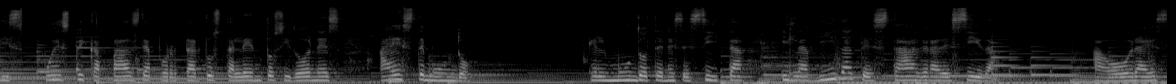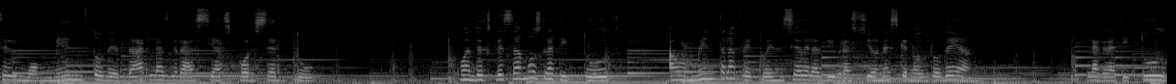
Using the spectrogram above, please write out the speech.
dispuesto y capaz de aportar tus talentos y dones a este mundo. El mundo te necesita y la vida te está agradecida. Ahora es el momento de dar las gracias por ser tú. Cuando expresamos gratitud, aumenta la frecuencia de las vibraciones que nos rodean. La gratitud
